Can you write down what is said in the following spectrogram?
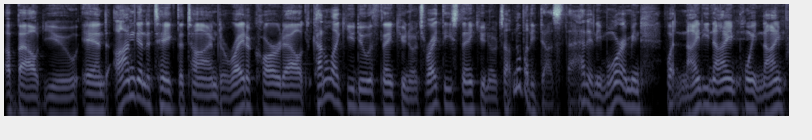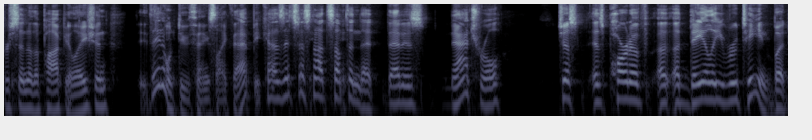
about you and I'm going to take the time to write a card out, kind of like you do with thank you notes. Write these thank you notes out. Nobody does that anymore. I mean, what 99.9% of the population they don't do things like that because it's just not something that that is natural just as part of a, a daily routine but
